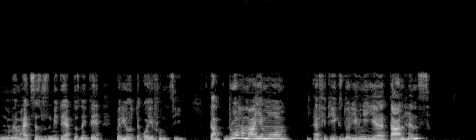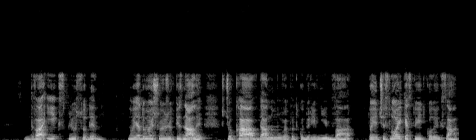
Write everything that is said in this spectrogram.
намагається зрозуміти, як то знайти період такої функції. Так, друга маємо f від x дорівнює тангенс 2х плюс 1. Ну, я думаю, що ви вже впізнали, що k в даному випадку дорівнює 2, то є число, яке стоїть коло х.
